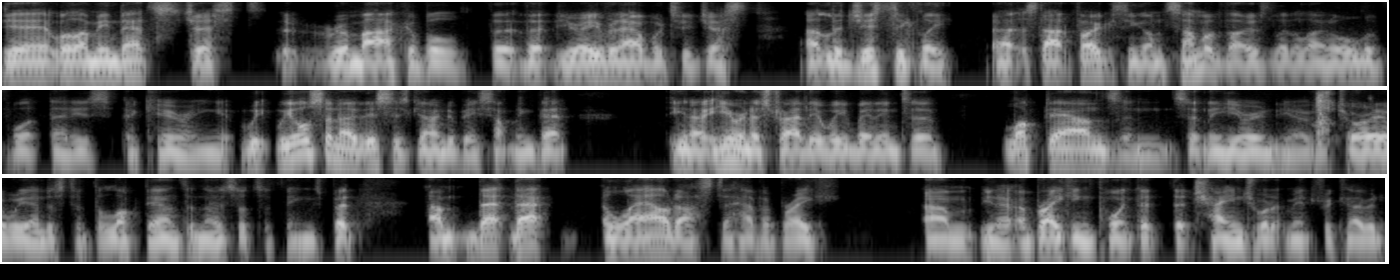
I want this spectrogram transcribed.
Yeah, well, I mean, that's just remarkable that, that you're even able to just uh, logistically uh, start focusing on some of those, let alone all of what that is occurring. We, we also know this is going to be something that, you know, here in Australia, we went into lockdowns, and certainly here in you know Victoria, we understood the lockdowns and those sorts of things. But um, that that allowed us to have a break um, you know, a breaking point that that changed what it meant for COVID.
